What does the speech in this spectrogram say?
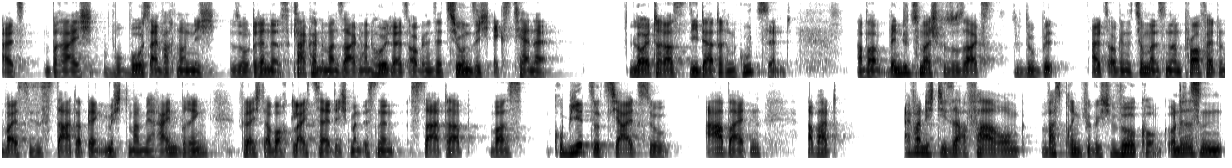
als Bereich, wo, wo es einfach noch nicht so drin ist. Klar könnte man sagen, man holt als Organisation sich externe Leute raus, die da drin gut sind. Aber wenn du zum Beispiel so sagst, du als Organisation, man ist ein Non-Profit und weiß, dieses Startup-Denken möchte man mehr reinbringen, vielleicht aber auch gleichzeitig, man ist ein Startup, was probiert sozial zu arbeiten, aber hat einfach nicht diese Erfahrung, was bringt wirklich Wirkung. Und es ist ein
